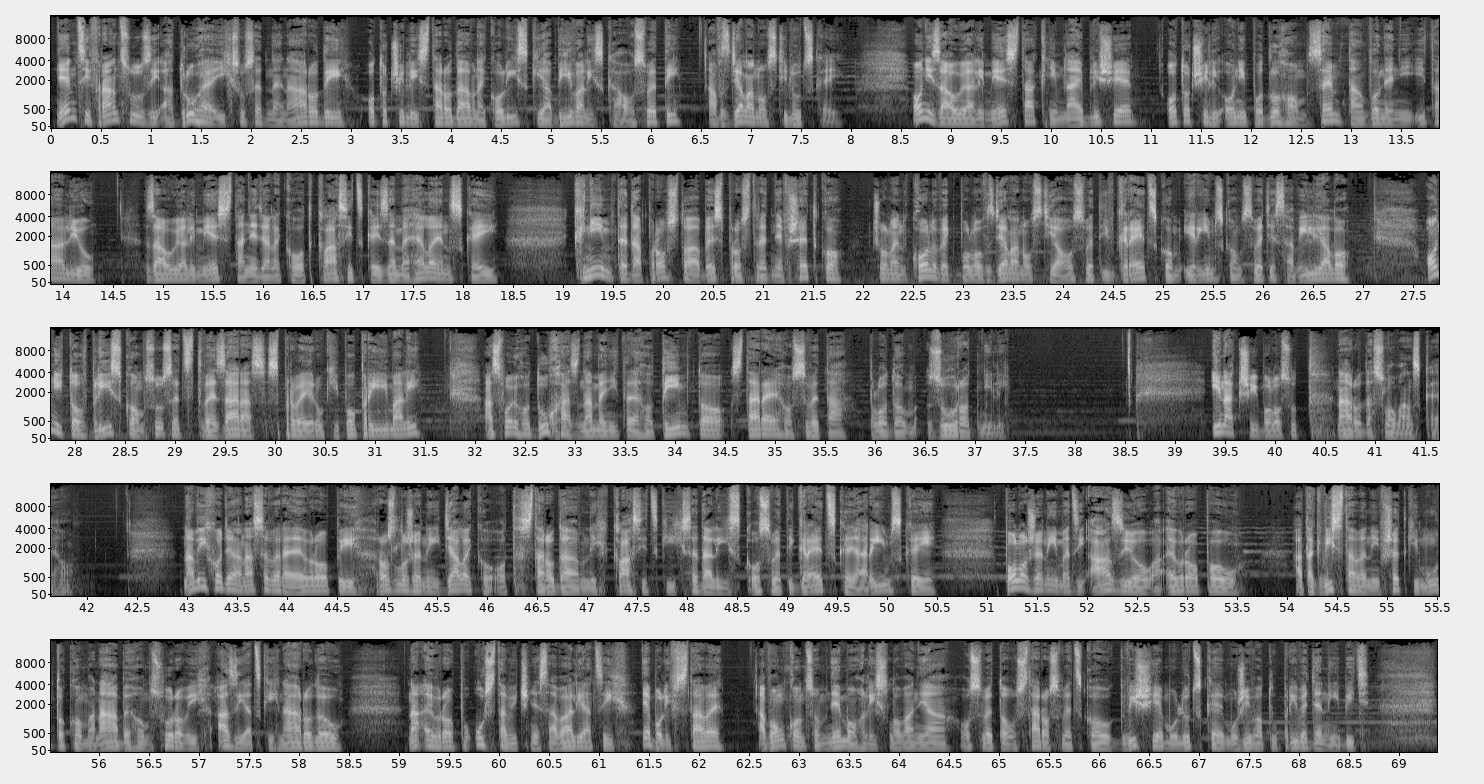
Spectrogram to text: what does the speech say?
Nemci, Francúzi a druhé ich susedné národy otočili starodávne kolísky a bývaliská osvety a vzdelanosti ľudskej. Oni zaujali miesta k ním najbližšie, otočili oni po dlhom sem tam vlnení Itáliu, zaujali miesta nedaleko od klasickej zeme helénskej, k ním teda prosto a bezprostredne všetko, čo len koľvek bolo vzdelanosti a osvety v gréckom i rímskom svete sa vylialo, oni to v blízkom susedstve zaraz z prvej ruky popríjimali a svojho ducha znamenitého týmto starého sveta plodom zúrodnili. Inakší bolo súd národa slovanského. Na východe a na severe Európy, rozložený ďaleko od starodávnych klasických sedalísk osvety gréckej a rímskej, položený medzi Áziou a Európou, a tak vystavený všetkým útokom a nábehom surových aziatských národov, na Európu ustavične sa valiacich neboli v stave a vonkoncom nemohli Slovania osvetou starosvetskou k vyššiemu ľudskému životu privedení byť.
